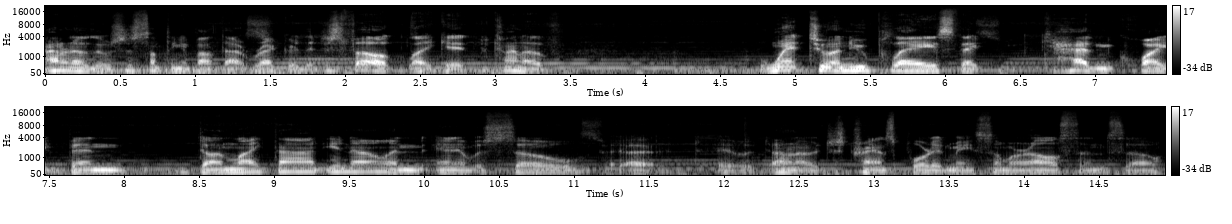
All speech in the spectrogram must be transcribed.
I don't know. There was just something about that record that just felt like it kind of went to a new place that hadn't quite been done like that, you know, and and it was so. Uh, it, I don't know. It just transported me somewhere else, and so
